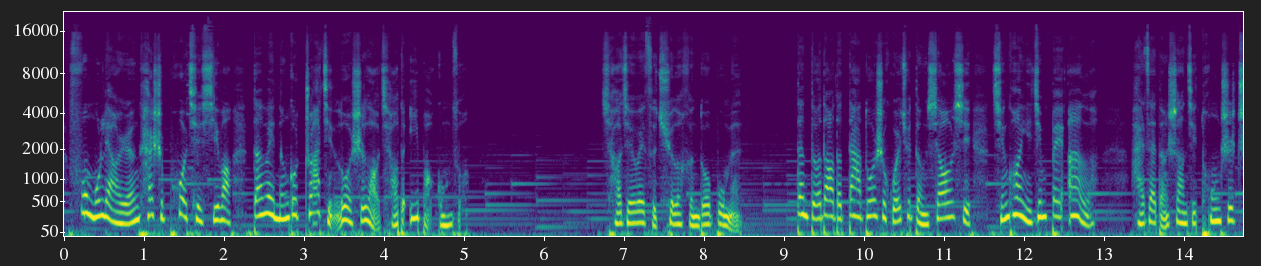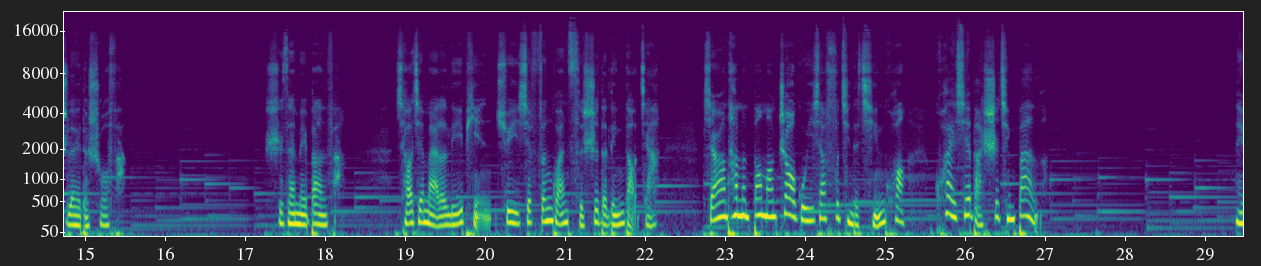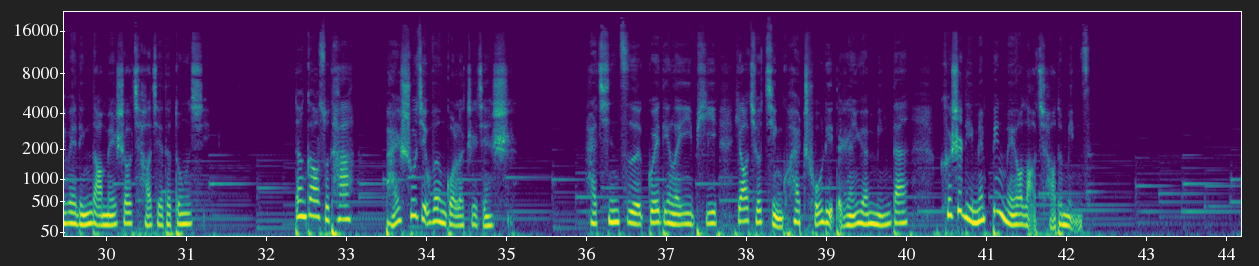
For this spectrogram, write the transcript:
父母两人开始迫切希望单位能够抓紧落实老乔的医保工作。乔杰为此去了很多部门，但得到的大多是回去等消息，情况已经备案了，还在等上级通知之类的说法。实在没办法，乔杰买了礼品去一些分管此事的领导家，想让他们帮忙照顾一下父亲的情况，快些把事情办了。那位领导没收乔杰的东西，但告诉他白书记问过了这件事。还亲自规定了一批要求尽快处理的人员名单，可是里面并没有老乔的名字。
